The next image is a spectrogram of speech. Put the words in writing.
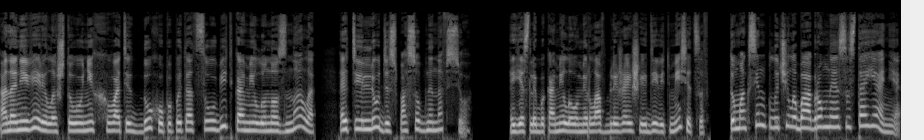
Она не верила, что у них хватит духу попытаться убить Камилу, но знала, эти люди способны на все. Если бы Камила умерла в ближайшие девять месяцев, то Максин получила бы огромное состояние.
